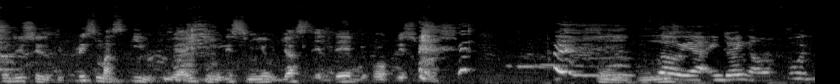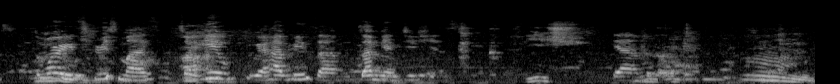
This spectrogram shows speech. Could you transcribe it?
So this is the Christmas Eve. We are eating this meal just a day before Christmas. Mhm. So we are enjoying our food. Tomorrow is Christmas. So if we are having some Zambian dishes. Fish. Yeah. Mm.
